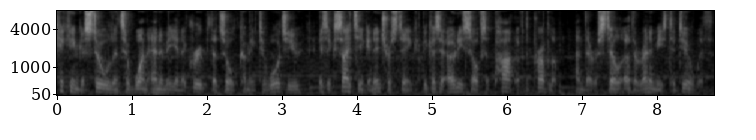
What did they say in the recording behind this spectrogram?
Kicking a stool into one enemy in a group that's all coming towards you is exciting and interesting because it only solves a part of the problem, and there are still other enemies to deal with.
